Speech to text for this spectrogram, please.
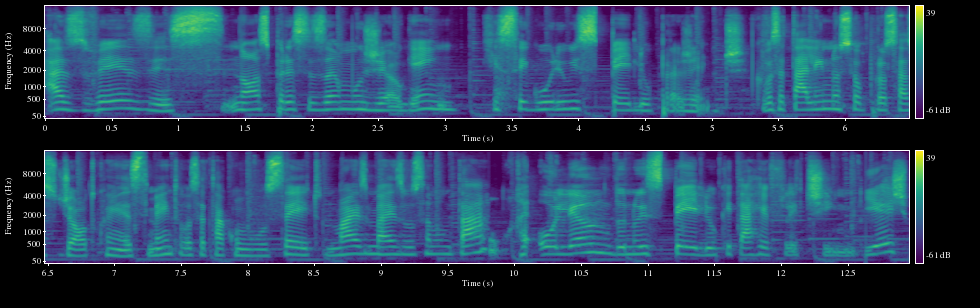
Às vezes nós precisamos de alguém que segure o espelho pra gente. Porque você tá ali no seu processo de autoconhecimento, você tá com você e tudo mais, mas você não tá olhando no espelho que tá refletindo. E este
